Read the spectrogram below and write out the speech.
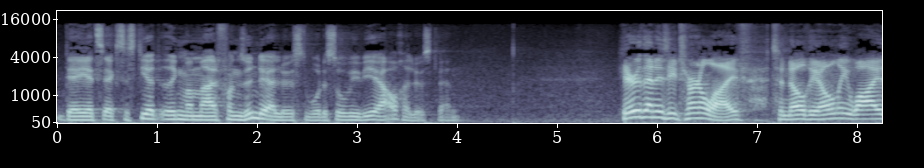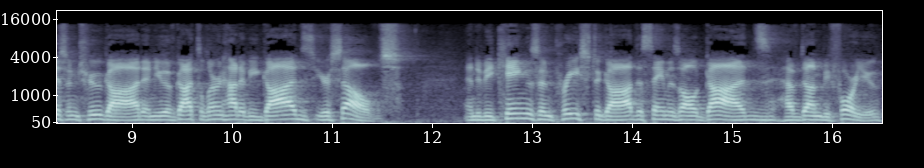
der jetzt existiert, irgendwann mal von Sünde erlöst wurde, so wie wir ja auch erlöst werden? Here then is eternal life, to know the only wise and true God, and you have got to learn how to be gods yourselves, and to be kings and priests to God, the same as all gods have done before you,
